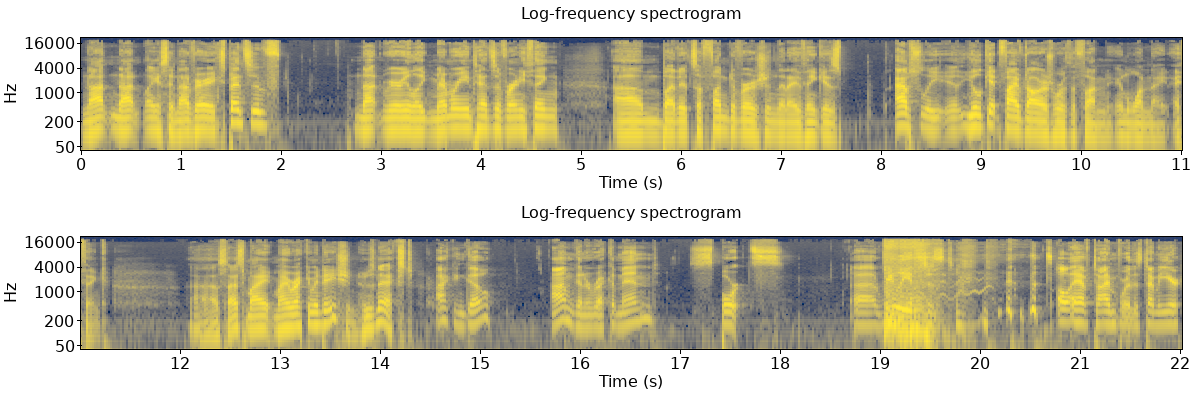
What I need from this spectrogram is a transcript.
not not like I said, not very expensive, not very like memory intensive or anything, um, but it's a fun diversion that I think is absolutely you'll get five dollars worth of fun in one night. I think. Uh, so that's my my recommendation. Who's next? I can go. I'm gonna recommend sports. Uh, really, it's just that's all I have time for this time of year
